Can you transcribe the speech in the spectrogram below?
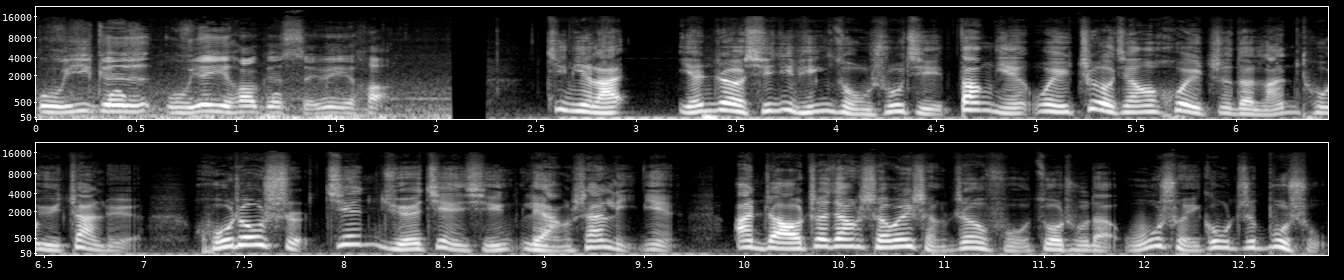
五一跟五月一号跟十月一号。近年来。沿着习近平总书记当年为浙江绘制的蓝图与战略，湖州市坚决践行两山理念，按照浙江省委省政府作出的无水共治部署，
